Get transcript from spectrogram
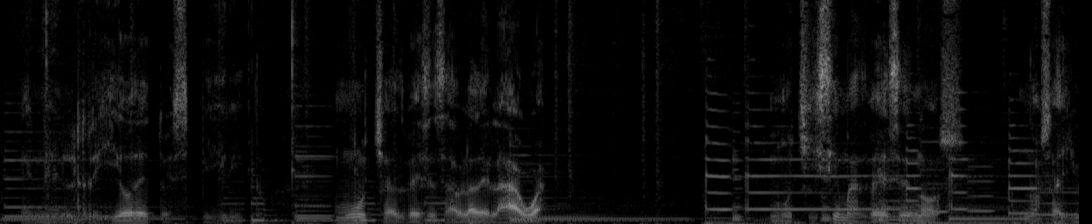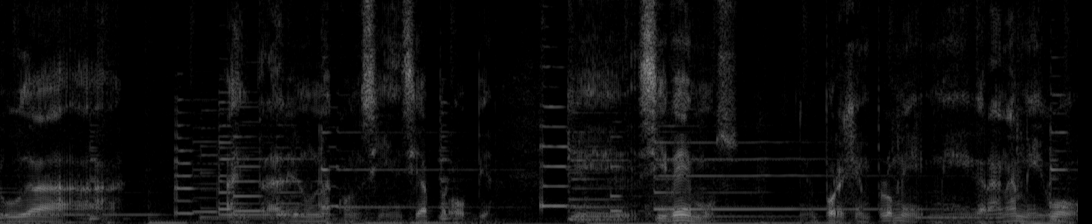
en el río de tu espíritu. Muchas veces habla del agua. Muchísimas veces nos, nos ayuda a, entrar en una conciencia propia que si vemos, por ejemplo, mi, gran amigo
